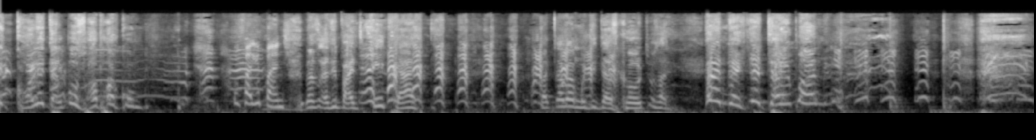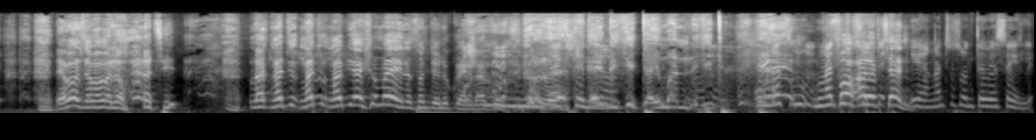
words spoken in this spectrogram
igolide libuzwa apha kum Ufake ibhanji. basingathi ibhanti idust bacabanga ukuthi idust coat uzathi henditshe diamond yabo nje baba lo wathi la ngathi ngathi ngathi uyashumayela esontweni ugwena kakhulu Actually. diamond henditshe Ngathi- ngathi Four out of 10. Yeah, ngathi usonte wesele.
